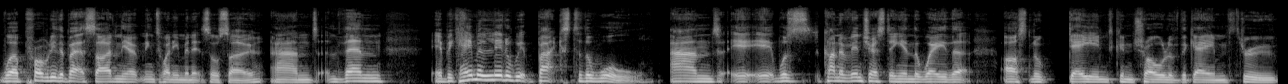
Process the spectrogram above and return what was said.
were probably the better side in the opening twenty minutes or so, and then it became a little bit backs to the wall. And it, it was kind of interesting in the way that Arsenal gained control of the game through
